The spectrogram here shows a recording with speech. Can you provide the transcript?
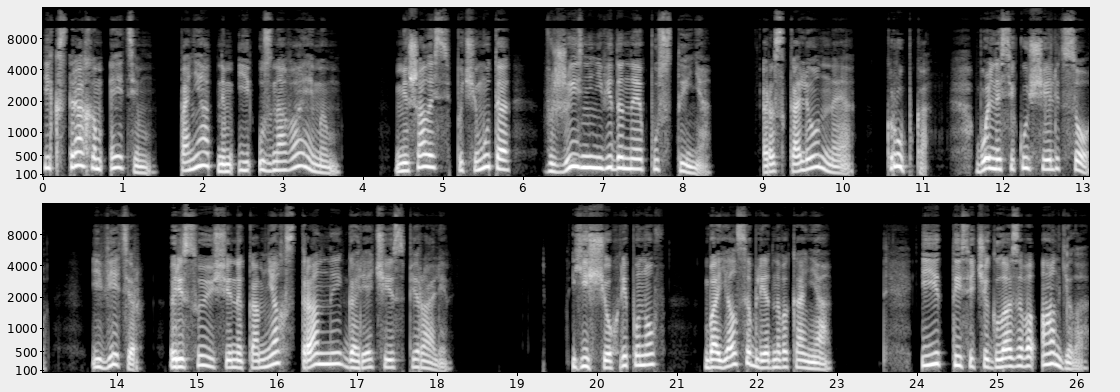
И к страхам этим, понятным и узнаваемым, мешалось почему-то в жизни невиданная пустыня, раскаленная крупка, больно секущее лицо и ветер, рисующий на камнях странные горячие спирали. Еще Хрипунов боялся бледного коня и тысячеглазого ангела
